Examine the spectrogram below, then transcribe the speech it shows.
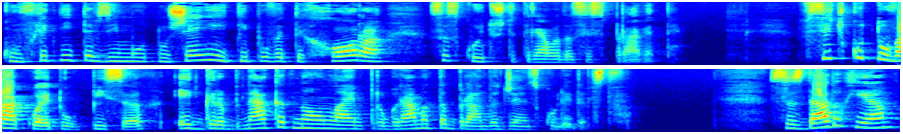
конфликтните взаимоотношения и типовете хора, с които ще трябва да се справяте. Всичко това, което описах, е гръбнакът на онлайн програмата Бранда Женско лидерство. Създадох я,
